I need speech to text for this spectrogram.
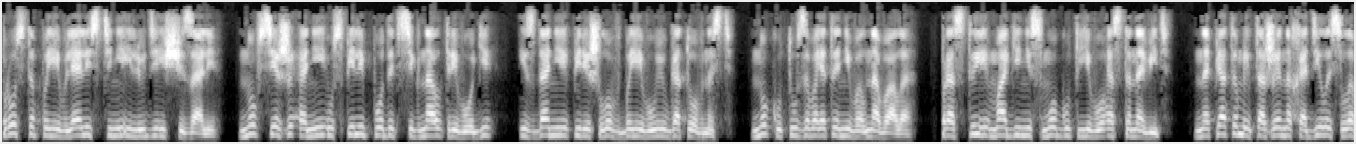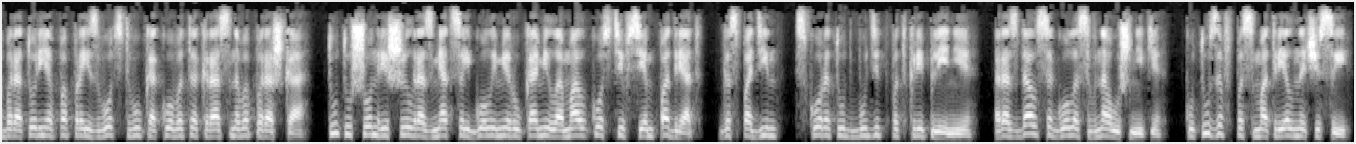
Просто появлялись тени и люди исчезали. Но все же они успели подать сигнал тревоги, и здание перешло в боевую готовность. Но Кутузова это не волновало. Простые маги не смогут его остановить. На пятом этаже находилась лаборатория по производству какого-то красного порошка. Тут уж он решил размяться и голыми руками ломал кости всем подряд. «Господин, скоро тут будет подкрепление», — раздался голос в наушнике. Кутузов посмотрел на часы.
